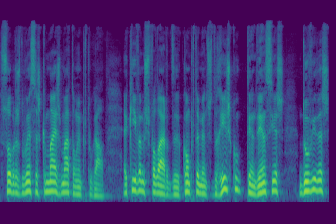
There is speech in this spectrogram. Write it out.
sobre as doenças que mais matam em Portugal. Aqui vamos falar de comportamentos de risco, tendências, Dúvidas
